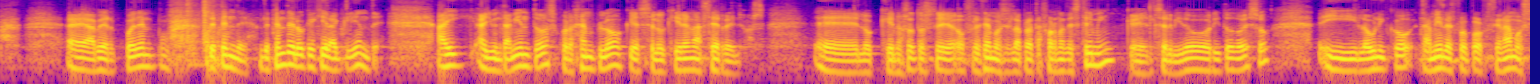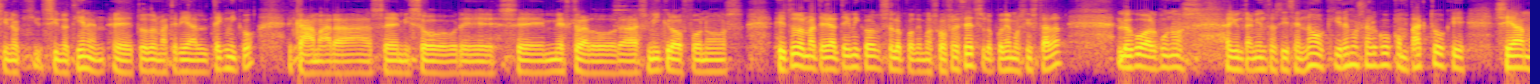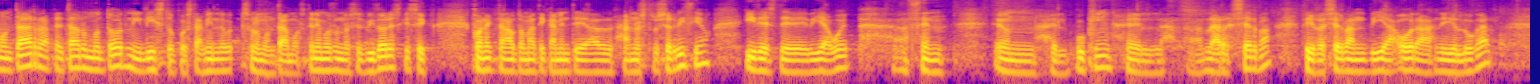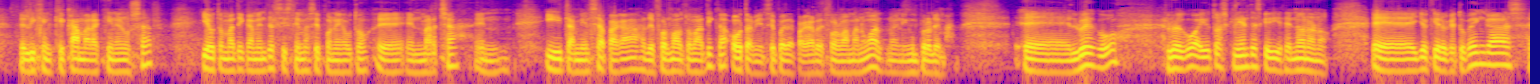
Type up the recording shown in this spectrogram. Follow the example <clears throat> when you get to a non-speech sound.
eh, a ver, pueden, depende, depende de lo que quiera el cliente. Hay ayuntamientos, por ejemplo, que se lo quieren hacer ellos. Eh, lo que nosotros eh, ofrecemos es la plataforma de streaming, que el servidor y todo eso, y lo único, también les proporcionamos, si no, si no tienen eh, todo el material técnico, cámaras, emisores, mezcladoras, micrófonos, y todo el material técnico se lo podemos ofrecer, se lo podemos instalar. Luego algunos ayuntamientos dicen, no, queremos algo compacto que sea montar, apretar un motor y listo, pues también lo, se lo montamos. Tenemos unos servidores que se conectan automáticamente al, a nuestro servicio y desde vía web hacen el booking, la, reserva, si reservan día, hora y el lugar, eligen qué cámara quieren usar y automáticamente el sistema se pone auto, eh, en marcha y también se apaga de forma automática o también se puede apagar de forma manual, no hay ningún problema. Eh, luego, luego hay otros clientes que dicen, no, no, no, eh, yo quiero que tú vengas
